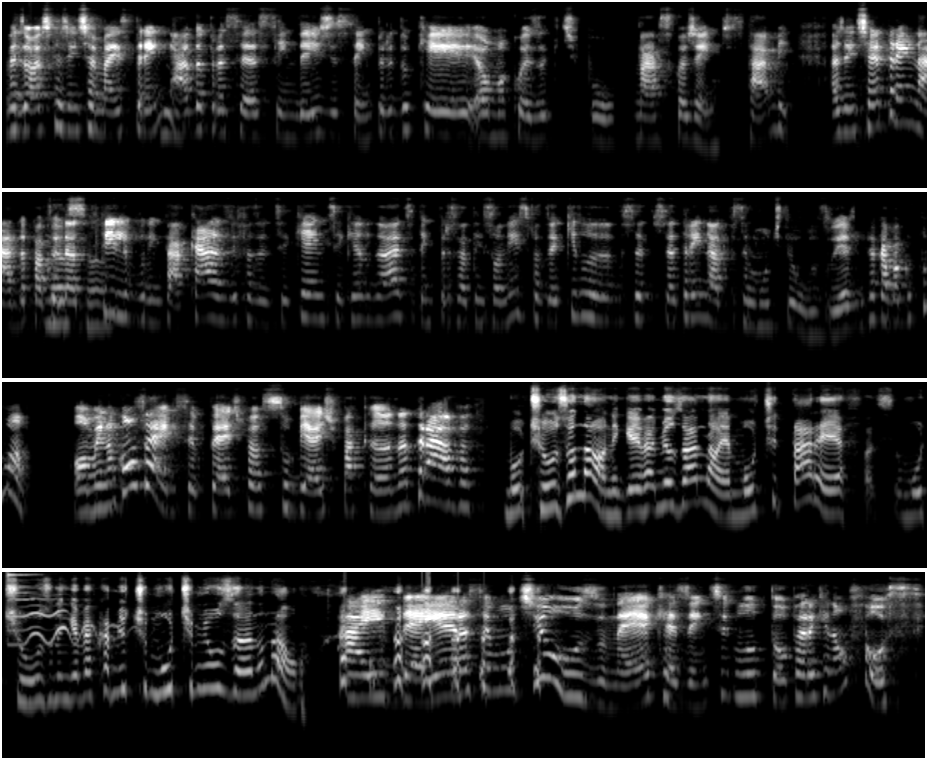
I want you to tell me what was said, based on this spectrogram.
Mas eu acho que a gente é mais treinada pra ser assim desde sempre do que é uma coisa que, tipo, nasce com a gente, sabe? A gente é treinada pra cuidar Nossa. do filho, limpar a casa e fazer não sei o que, não sei o que. Ah, você tem que prestar atenção nisso, fazer aquilo. Você, você é treinado pra ser multiuso. E a gente acaba acostumando. Homem não consegue. Você pede pra subir a espacana, trava. Multiuso não, ninguém vai me usar, não. É multitarefas. O multiuso, ninguém vai ficar multi, multi me usando, não. A ideia era ser multiuso, né? Que a gente lutou para que não fosse,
